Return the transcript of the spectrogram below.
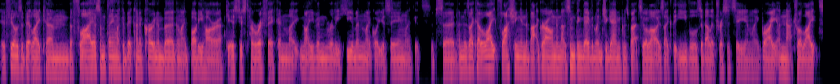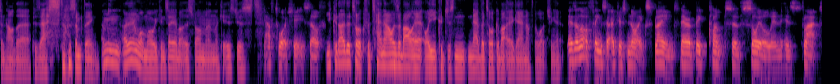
it feels a bit like um The Fly or something, like a bit kind of Cronenberg and like body horror. It's just horrific and like not even really human, like what you're seeing. Like it's absurd. And there's like a light flashing in the background, and that's something David Lynch again comes back to a lot is like the evils of electricity and like bright unnatural lights and how they're possessed or something. I mean, I don't know what more we can say about this film, man. Like it is just You have to watch it yourself. you could either talk for 10 hours about it or you could just n- never talk about it again after watching it. There's a lot of things that are just not explained. There are big clumps of soil in his flat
